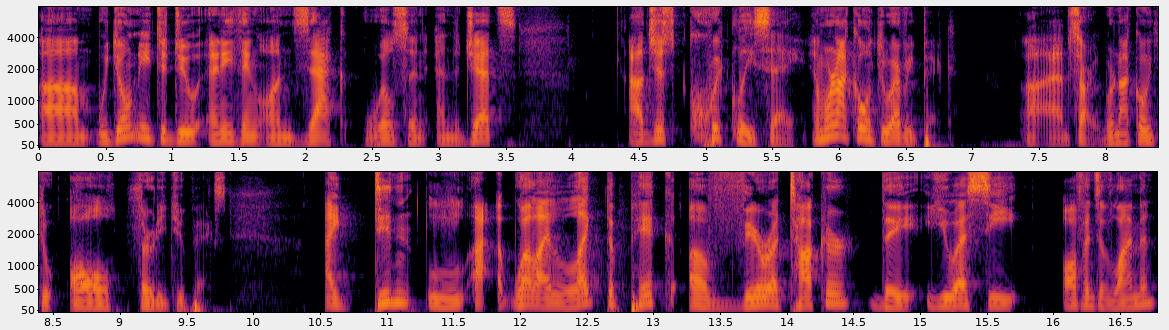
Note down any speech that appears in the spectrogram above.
Um, we don't need to do anything on Zach Wilson and the Jets. I'll just quickly say, and we're not going through every pick. Uh, I'm sorry, we're not going through all 32 picks. I didn't, well, I like the pick of Vera Tucker, the USC offensive lineman.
